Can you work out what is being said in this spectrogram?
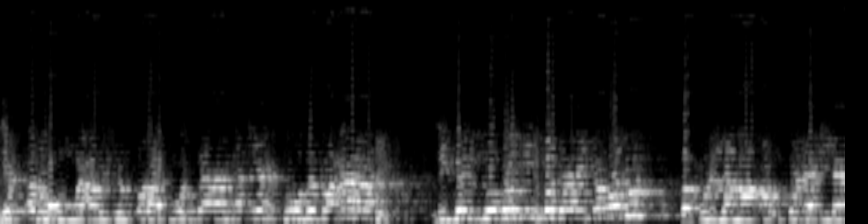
يسألهم عليه الصلاة والسلام أن يأتوا بطعامه. لكي يضيف ذلك الرجل فكلما أرسل إلى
